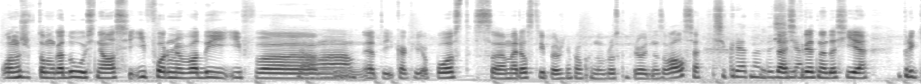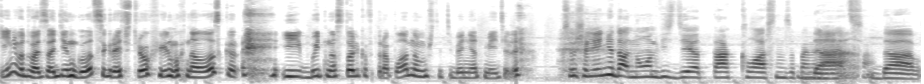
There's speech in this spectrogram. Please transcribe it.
Он же в том году снялся и в «Форме воды», и в да. э, этой, как ее, пост с Мэрил Стрип, я уже не помню, как он в русском переводе назывался. «Секретное досье». Да, «Секретное досье». Прикинь, вот за один год сыграть в трех фильмах на Оскар и быть настолько второплановым, что тебя не отметили. К сожалению, да, но он везде так классно запоминается. Да, да,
